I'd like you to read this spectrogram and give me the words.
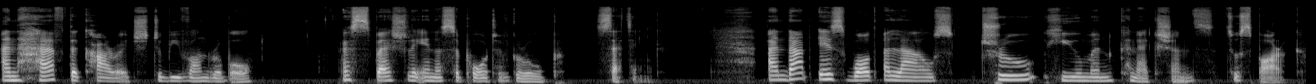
and have the courage to be vulnerable, especially in a supportive group setting. And that is what allows true human connections to spark.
